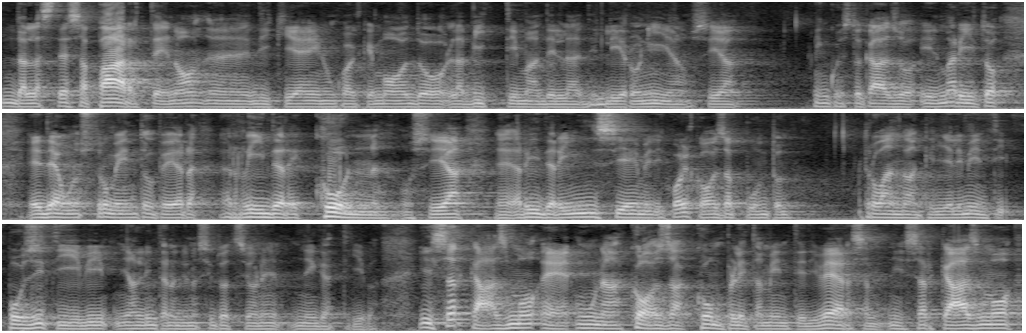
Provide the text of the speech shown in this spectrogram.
dalla stessa parte no? Eh, di chi è in un qualche modo la vittima della, dell'ironia, ossia in questo caso il marito, ed è uno strumento per ridere con, ossia eh, ridere insieme di qualcosa appunto trovando anche gli elementi positivi all'interno di una situazione negativa. Il sarcasmo è una cosa completamente diversa. Il sarcasmo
